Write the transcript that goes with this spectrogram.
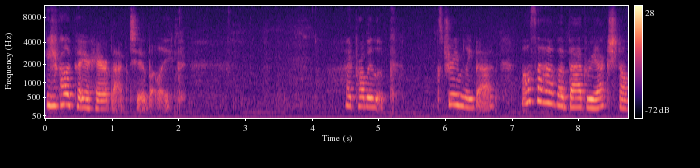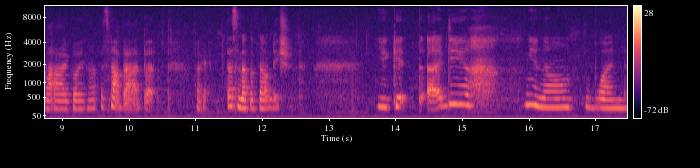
You should probably put your hair back too, but like, I'd probably look extremely bad. I also have a bad reaction on my eye going on. It's not bad, but okay, that's enough of foundation. You get the idea, you know, blend.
